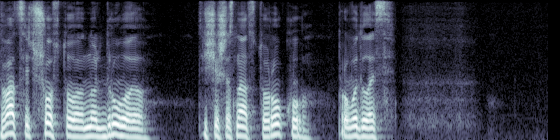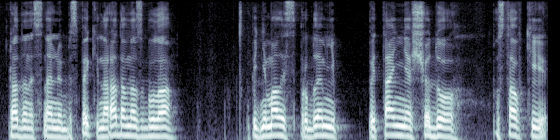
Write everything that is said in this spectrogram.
26.02.2016 року проводилась Рада національної безпеки. Нарада в нас була. Піднімались проблемні питання щодо поставки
